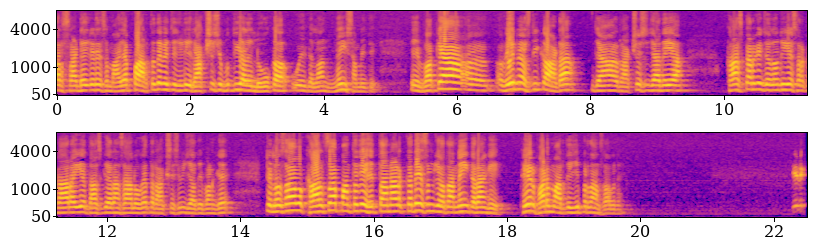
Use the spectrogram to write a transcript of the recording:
ਪਰ ਸਾਡੇ ਜਿਹੜੇ ਸਮਾਜ ਆ ਭਾਰਤ ਦੇ ਵਿੱਚ ਜਿਹੜੀ ਰਾਖਸ਼ ਬੁੱਧੀ ਵਾਲੇ ਲੋਕ ਆ ਉਹ ਇਹ ਗੱਲਾਂ ਨਹੀਂ ਸਮਝਦੇ। ਇਹ ਵਾਕਿਆ ਅਵੇਅਰਨੈਸ ਦੀ ਘਾਟ ਆ ਜਾਂ ਰਾਖਸ਼ ਜ਼ਿਆਦੇ ਆ। ਖਾਸ ਕਰਕੇ ਜਦੋਂ ਦੀ ਇਹ ਸਰਕਾਰ ਆਈ ਹੈ 10 11 ਸਾਲ ਹੋ ਗਏ ਤਾਂ ਰਾਖਸ਼ ਵੀ ਜ਼ਿਆਦੇ ਬਣ ਗਏ। ਢਿੱਲੋਂ ਸਾਹਿਬ ਖਾਲਸਾ ਪੰਥ ਦੇ ਹਿੱਤਾਂ ਨਾਲ ਕਦੇ ਸਮਝੌਤਾ ਨਹੀਂ ਕਰਾਂਗੇ ਫੇਰ ਫੜ ਮਾਰਦੀ ਜੀ ਪ੍ਰਧਾਨ ਸਾਹਿਬ ਨੇ। ਬਿਲ-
